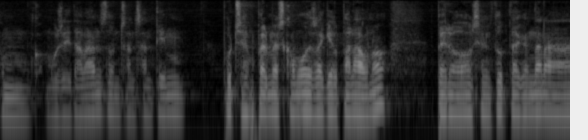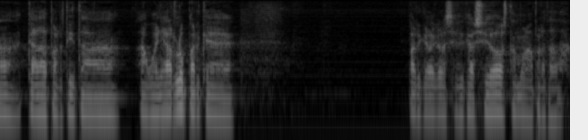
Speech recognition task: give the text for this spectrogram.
com, com us he dit abans, doncs ens sentim potser un més còmodes aquí al Palau, no? però sens dubte que hem d'anar cada partit a, a guanyar-lo perquè, perquè la classificació està molt apretada.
